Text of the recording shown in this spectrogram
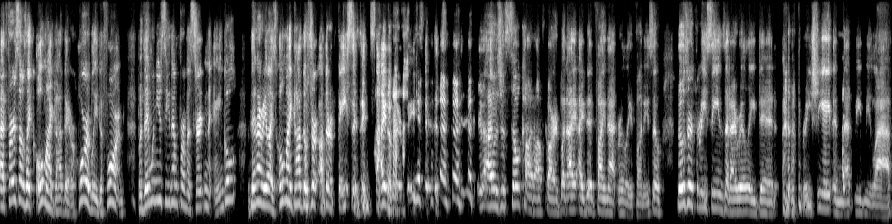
at first I was like, oh my God, they are horribly deformed. But then when you see them from a certain angle, then I realized, oh my God, those are other faces inside of their faces. and I was just so caught off guard, but I, I did find that really funny. So those are three scenes that I really did appreciate and that made me laugh.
